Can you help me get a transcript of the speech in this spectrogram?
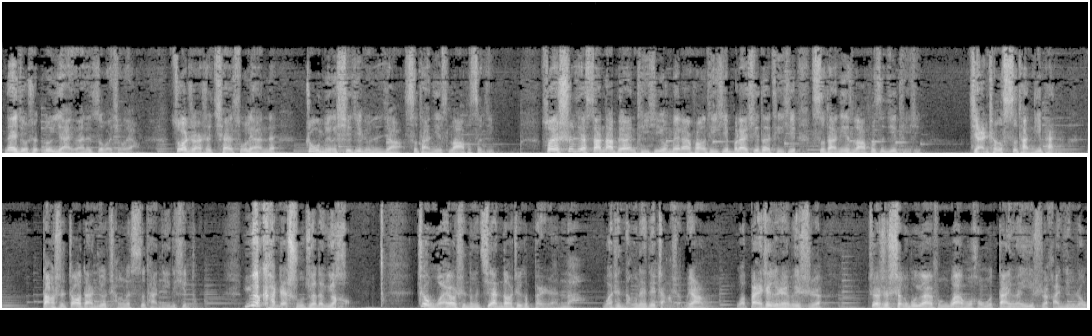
那就是《论演员的自我修养》，作者是前苏联的著名戏剧理论家斯坦尼斯拉夫斯基。所以，世界三大表演体系有梅兰芳体系、布莱希特体系、斯坦尼斯拉夫斯基体系。简称斯坦尼派，当时赵丹就成了斯坦尼的信徒，越看这书觉得越好。这我要是能见到这个本人呐，我这能耐得长什么样？我拜这个人为师，这是生不愿封万户侯，但愿一时韩荆州。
